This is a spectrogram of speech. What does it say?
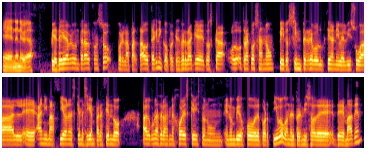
en NBA. Pero yo te quería preguntar, Alfonso, por el apartado técnico, porque es verdad que 2K, otra cosa no, pero siempre revoluciona a nivel visual, eh, animaciones que me siguen pareciendo algunas de las mejores que he visto en un, en un videojuego deportivo, con el permiso de, de Madden.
